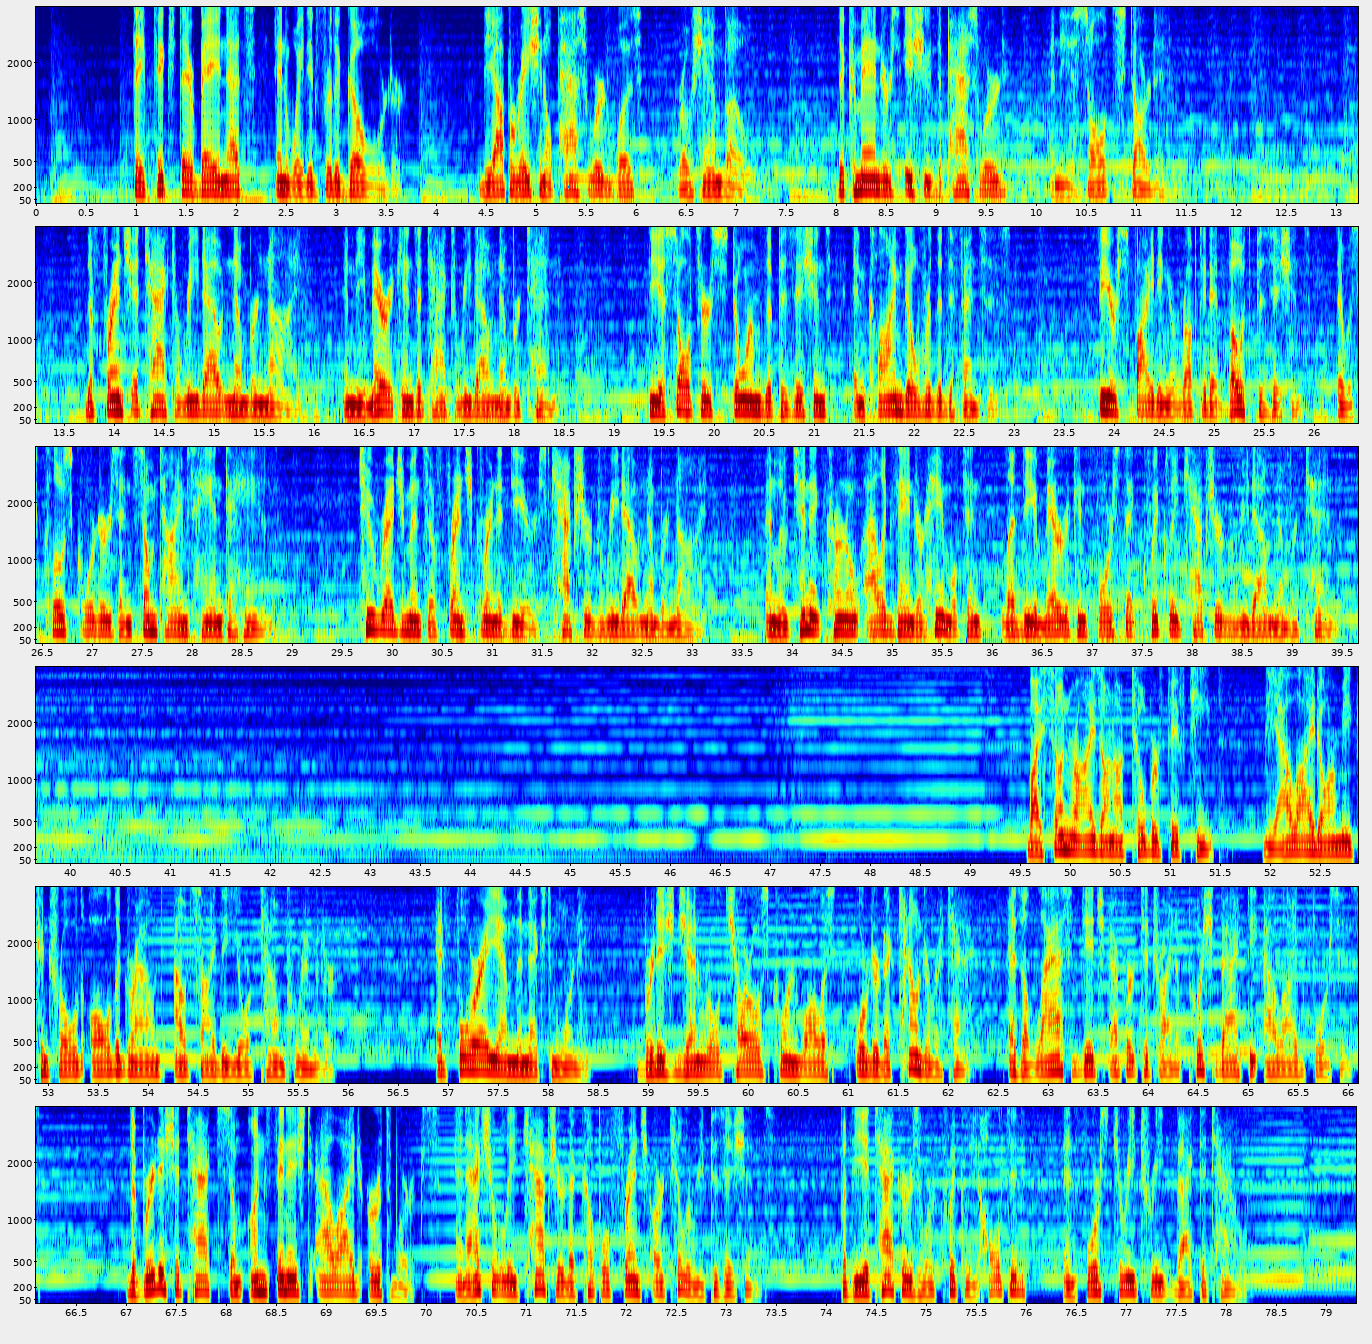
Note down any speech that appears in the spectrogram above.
They fixed their bayonets and waited for the go order. The operational password was Rochambeau. The commanders issued the password, and the assault started. The French attacked redoubt number 9, and the Americans attacked redoubt number 10. The assaulters stormed the positions and climbed over the defenses. Fierce fighting erupted at both positions. There was close quarters and sometimes hand to hand. Two regiments of French grenadiers captured redoubt number 9, and Lieutenant Colonel Alexander Hamilton led the American force that quickly captured redoubt number 10. By sunrise on October 15th, the Allied Army controlled all the ground outside the Yorktown perimeter. At 4 a.m. the next morning, British General Charles Cornwallis ordered a counterattack as a last ditch effort to try to push back the Allied forces. The British attacked some unfinished Allied earthworks and actually captured a couple French artillery positions. But the attackers were quickly halted and forced to retreat back to town.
